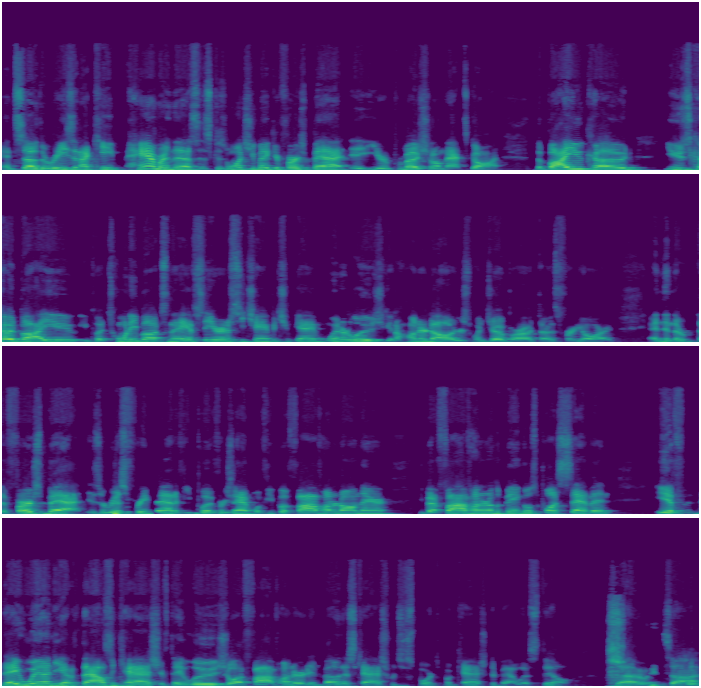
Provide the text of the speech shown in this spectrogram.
And so the reason I keep hammering this is because once you make your first bet, it, your promotion on that's gone. The Bayou code, use code Bayou. You put 20 bucks in the AFC or NFC championship game, win or lose, you get $100 when Joe Burrow throws for a yard. And then the, the first bet is a risk free bet. If you put, for example, if you put 500 on there, you bet 500 on the Bengals plus seven if they win, you have a thousand cash. If they lose, you'll have five hundred in bonus cash, which is sportsbook cash to bet with still. So it's uh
